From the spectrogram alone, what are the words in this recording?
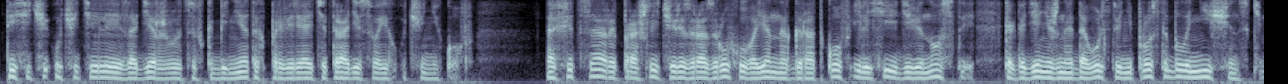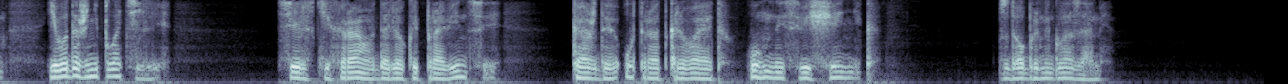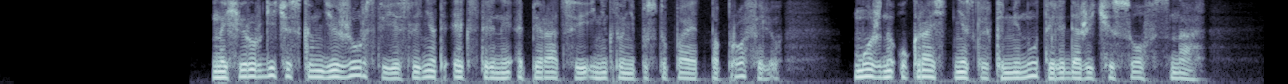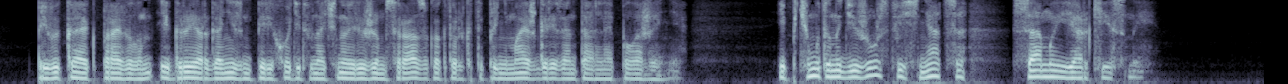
Тысячи учителей задерживаются в кабинетах, проверяя тетради своих учеников. Офицеры прошли через разруху военных городков и лихие девяностые, когда денежное довольствие не просто было нищенским, его даже не платили. Сельский храм в далекой провинции каждое утро открывает умный священник с добрыми глазами. На хирургическом дежурстве, если нет экстренной операции и никто не поступает по профилю, можно украсть несколько минут или даже часов сна. Привыкая к правилам игры, организм переходит в ночной режим сразу, как только ты принимаешь горизонтальное положение и почему-то на дежурстве снятся самые яркие сны.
